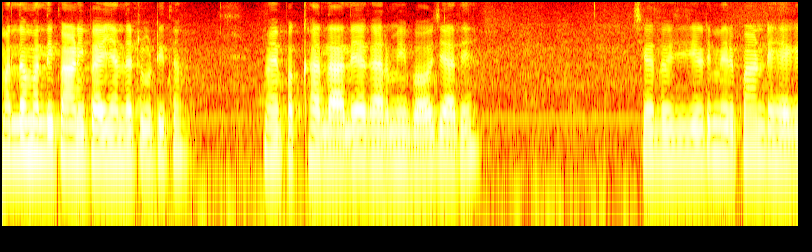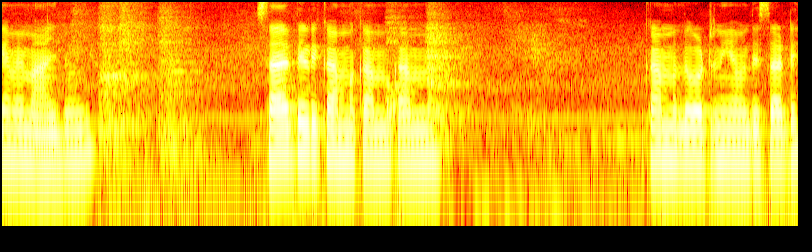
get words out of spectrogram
ਮੱਲੋ ਮੱਲੀ ਪਾਣੀ ਪੈ ਜਾਂਦਾ ਟੂਟੀ ਤੋਂ। ਮੈਂ ਪੱਖਾ ਲਾ ਲਿਆ, ਗਰਮੀ ਬਹੁਤ ਜ਼ਿਆਦਾ ਚਲੋ ਜੀ, ਜਿਹੜੇ ਮੇਰੇ ਭਾਂਡੇ ਹੈਗੇ ਮੈਂ ਮਾਂਜ ਦੂੰਗੀ। ਸਾਰੇ ਜਿਹੜੇ ਕੰਮ ਕੰਮ ਕੰਮ। ਕੰਮ ਲੋਟ ਨਹੀਂ ਆਉਂਦੇ ਸਾਡੇ।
